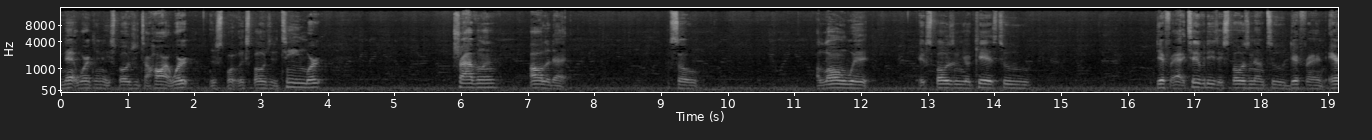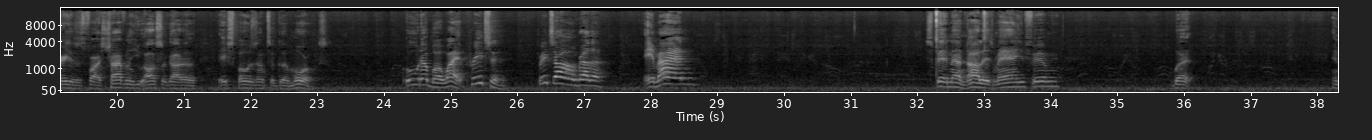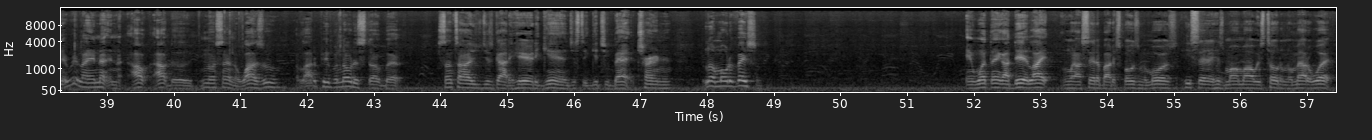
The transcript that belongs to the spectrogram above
networking, it exposed you to hard work, it exposed you to teamwork, traveling, all of that. So along with exposing your kids to different activities, exposing them to different areas as far as traveling, you also gotta expose them to good morals. Ooh, that boy White preaching. Preach on, brother. Amen. Spitting that knowledge, man, you feel me? But and it really ain't nothing out out the you know what I'm saying, the wazoo. A lot of people know this stuff, but sometimes you just gotta hear it again just to get you back churning. A little motivation. And one thing I did like when I said about exposing the morals, he said his mom always told him no matter what,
